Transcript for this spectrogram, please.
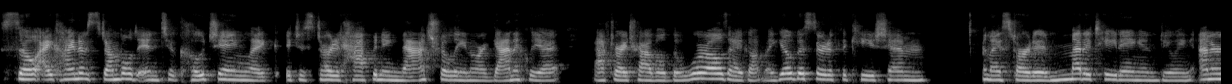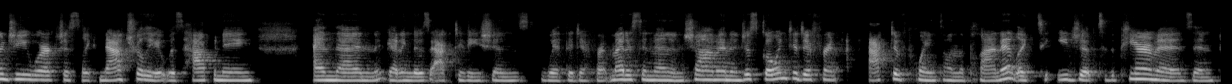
so I kind of stumbled into coaching, like it just started happening naturally and organically. I, after I traveled the world, I got my yoga certification and I started meditating and doing energy work, just like naturally it was happening. And then getting those activations with the different medicine men and shaman and just going to different active points on the planet, like to Egypt, to the pyramids. And,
